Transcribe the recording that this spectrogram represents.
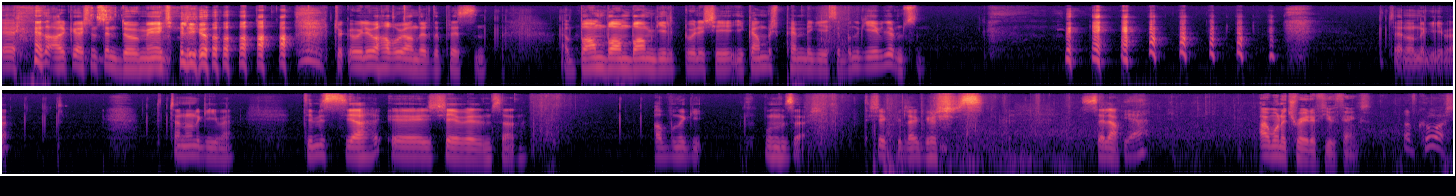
Evet arkadaşım seni dövmeye geliyor. Çok öyle bir hava uyandırdı Preston. Bam bam bam gelip böyle şey yıkanmış pembe giysi. Bunu giyebilir misin? Sen onu giyme. Sen onu giyme. Temiz siyah e, şey verelim sana. Al bunu giy. Bunu ver. Teşekkürler görüşürüz. Selam. Yeah? I want to trade a few things. Of course.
